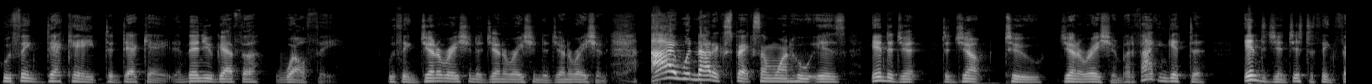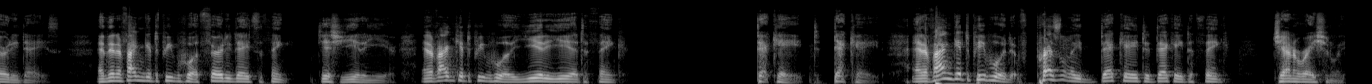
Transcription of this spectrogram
who think decade to decade. And then you've got the wealthy who think generation to generation to generation. I would not expect someone who is indigent to jump to generation, but if I can get to indigent just to think 30 days, and then if I can get to people who are 30 days to think just year to year, and if I can get to people who are year to year to think decade to decade, and if I can get to people who are presently decade to decade to think generationally,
